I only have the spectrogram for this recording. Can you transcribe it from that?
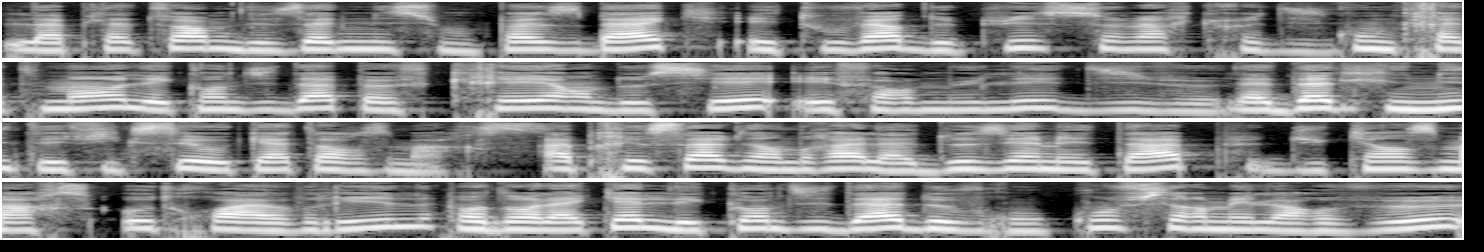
la plateforme des admissions post-bac, est ouverte depuis ce mercredi. Concrètement, les candidats peuvent créer un dossier et formuler 10 vœux. La date limite est fixée au 14 mars. Après ça viendra la deuxième étape, du 15 mars au 3 avril, pendant laquelle les candidats devront confirmer leurs vœux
